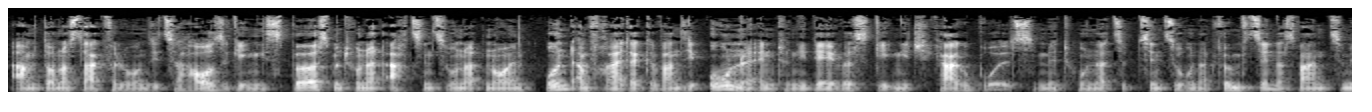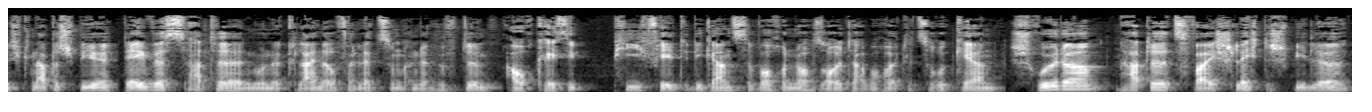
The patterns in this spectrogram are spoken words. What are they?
Am Donnerstag verloren sie zu Hause gegen die Spurs mit 118 zu 109 und am Freitag gewann sie ohne Anthony Davis gegen die Chicago Bulls mit 117 zu 115. Das war ein ziemlich knappes Spiel. Davis hatte nur eine kleinere Verletzung an der Hüfte. Auch Casey P fehlte die ganze Woche noch, sollte aber heute zurückkehren. Schröder hatte zwei schlechte Spiele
